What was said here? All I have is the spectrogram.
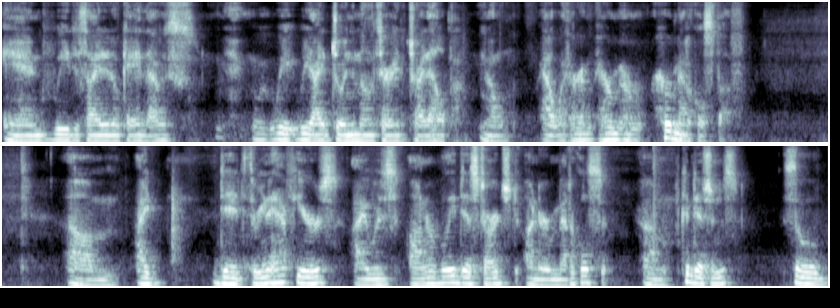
and we decided, okay, that was we, we I joined the military to try to help you know out with her her her medical stuff. Um, I did three and a half years. I was honorably discharged under medical um, conditions. So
